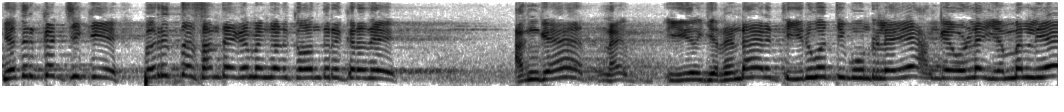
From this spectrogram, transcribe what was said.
எதிர்க்கட்சிக்கு பெருத்த சந்தேகம் எங்களுக்கு வந்திருக்கிறது. அங்கே ரெண்டாயிரத்தி இருபத்தி மூன்றுலேயே அங்கே உள்ள எம்எல்ஏ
